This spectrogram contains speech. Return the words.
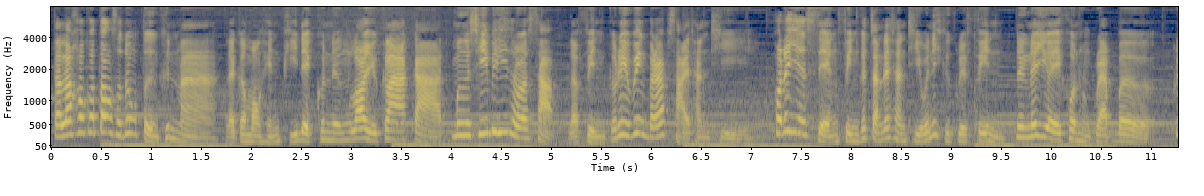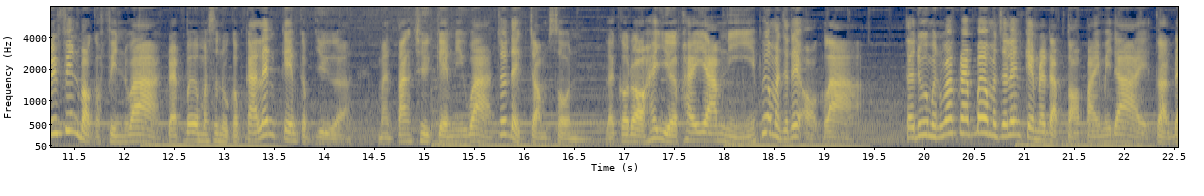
แต่แล้วเขาก็ต้องสะดุ้งตื่นขึ้นมา และก็มองเห็นผีเด็กคนหนึงลอยอยู่กลางอากาศ มือชี้ไปที่โทรศัพท์ และฟินก็รีบวิ่งไปรับสายทันทีพอได้ยินเสียงฟินก็จำได้ทันทีว่านี่คือกริฟฟินหนึ่งในเหยื่ออีกคนของ Grabber กริฟฟินบอกกับฟินว่า Grabber มาสนุกกับการเล่นเกมกับเหยื่อ มันตั้งชื่อเกมนี้ว่าเจ้าเด็กจอมซนและก็รอให้เหยื่อพยายามหนีเพื่อมันจะได้ออกล่า แต่ดูเหมือนว่า Grabber มันจะเล่นเกมระดับต่อไปไม่ได้ ตราบใด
